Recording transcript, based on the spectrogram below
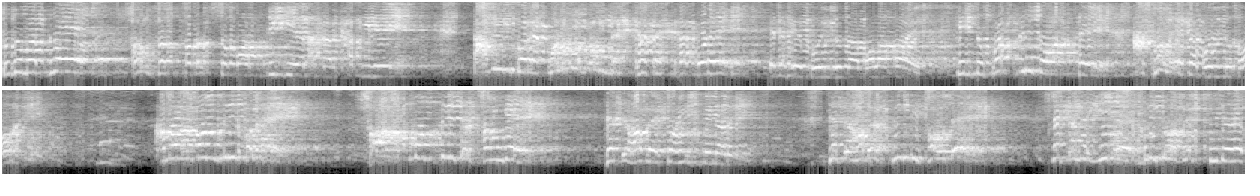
শুধুমাত্র সংসদ সদস্য করে কোন রকম ব্যাখ্যা ব্যাখ্যা করে এটাকে বৈধতা বলা হয়। কিন্তু প্রকৃত অর্থে আসলে এটা বৈধ নয় আমার মন্ত্রী হলে সব মন্ত্রীদের সঙ্গে যেতে হবে শহীদ মিনারে যেতে হবে স্মৃতিসৌধে সেখানে গিয়ে মৃত ব্যক্তিদের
